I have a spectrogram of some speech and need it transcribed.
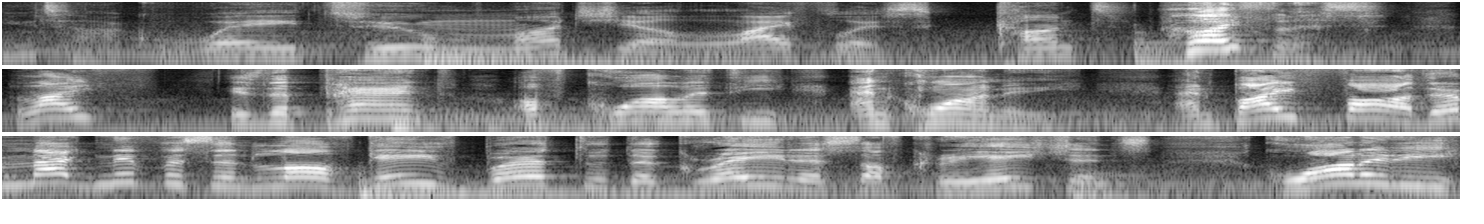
You talk way too much, you lifeless cunt. Lifeless. Life is the parent of quality and quantity. And by far, their magnificent love gave birth to the greatest of creations. Quality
